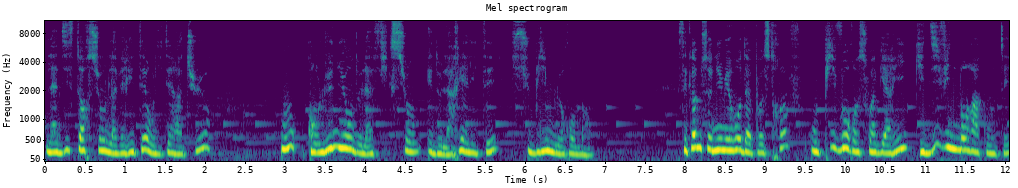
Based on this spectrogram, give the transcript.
la distorsion de la vérité en littérature, ou quand l'union de la fiction et de la réalité sublime le roman. C'est comme ce numéro d'apostrophe où Pivot reçoit Gary qui, divinement raconté,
